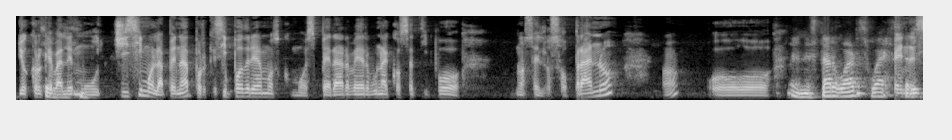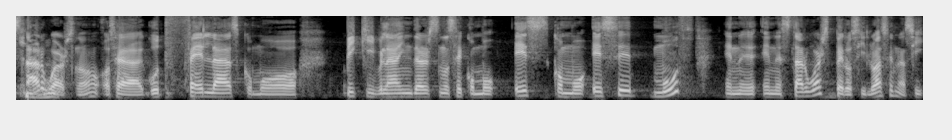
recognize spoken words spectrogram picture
yo creo Sí, que vale sí. muchísimo la pena porque sí podríamos como esperar ver una cosa tipo, no sé, Lo Soprano, ¿no? O En Star Wars, güey. en Star. Wars, ¿no? O sea, Goodfellas, como Peaky Blinders, no sé, como es como ese mood en, en Star Wars, pero si lo hacen así.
